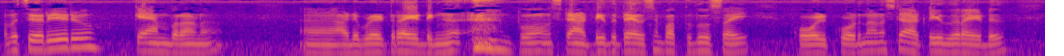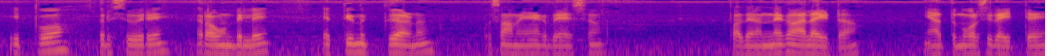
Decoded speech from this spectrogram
അപ്പോൾ ചെറിയൊരു ക്യാമ്പറാണ്. അടിപൊളിയായിട്ട് റൈഡിങ്. ഇപ്പോൾ സ്റ്റാർട്ട് ചെയ്തിട്ട് ഏകദേശം പത്ത് ദിവസമായി. കോഴിക്കോട് നിന്നാണ് സ്റ്റാർട്ട് ചെയ്തത് റൈഡ്. ഇപ്പോൾ തൃശ്ശൂർ റൗണ്ടിൽ എത്തി നിൽക്കുകയാണ്. ഇപ്പോൾ സമയം ഏകദേശം പതിനൊന്നേ കാലമായിട്ടാണ് ഞാൻ എത്തുമ്പോൾ കുറച്ച് ലേറ്റായി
